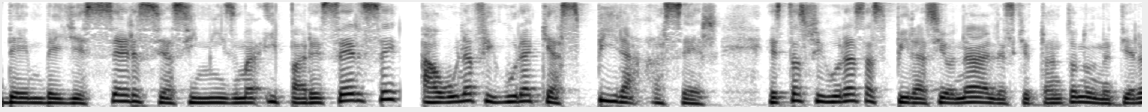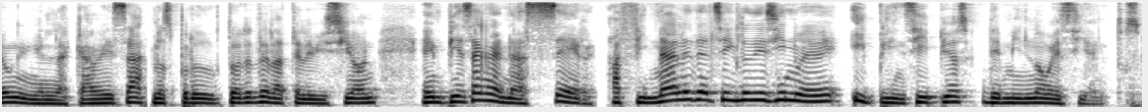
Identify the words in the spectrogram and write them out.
de embellecerse a sí misma y parecerse a una figura que aspira a ser. Estas figuras aspiracionales que tanto nos metieron en la cabeza los productores de la televisión empiezan a nacer a finales del siglo XIX y principios de 1900.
